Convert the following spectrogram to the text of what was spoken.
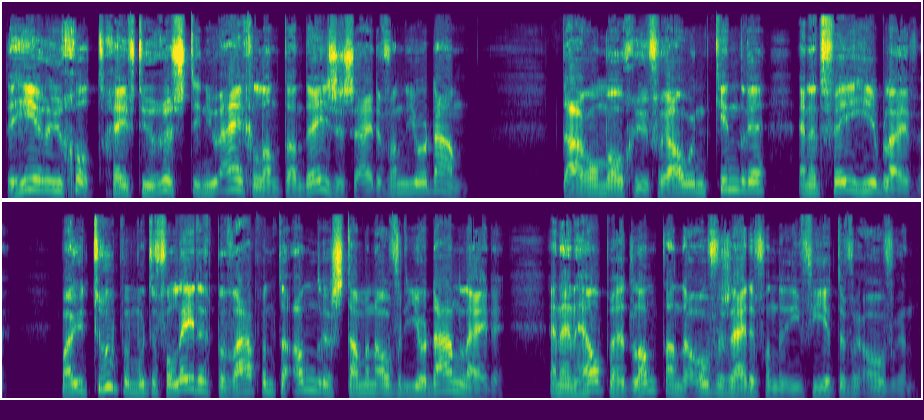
De Heer uw God geeft u rust in uw eigen land aan deze zijde van de Jordaan. Daarom mogen uw vrouwen, kinderen en het vee hier blijven. Maar uw troepen moeten volledig bewapend de andere stammen over de Jordaan leiden en hen helpen het land aan de overzijde van de rivier te veroveren.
